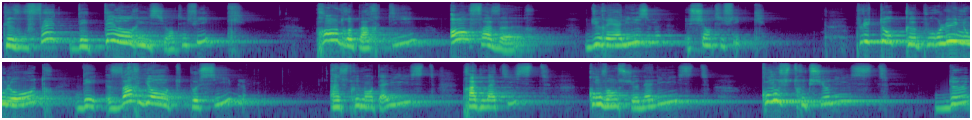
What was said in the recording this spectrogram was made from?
que vous faites des théories scientifiques, prendre parti en faveur du réalisme scientifique, plutôt que pour l'une ou l'autre des variantes possibles, instrumentalistes, pragmatistes, conventionnalistes, constructionnistes de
